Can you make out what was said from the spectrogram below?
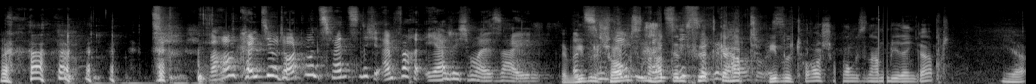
Warum könnt ihr Dortmund-Fans nicht einfach ehrlich mal sein? Ja, wie viele Chancen hat denn so Fürth gelaufen gehabt? ist? Wie viele Torchancen haben die denn gehabt? Ja,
